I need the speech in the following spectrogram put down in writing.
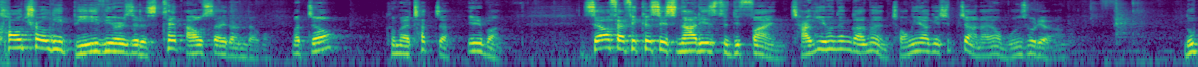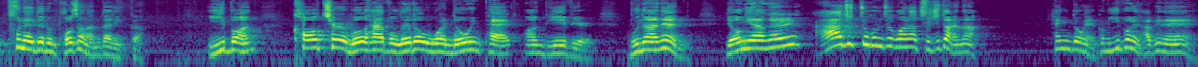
culturally behaviors를 step outside 한다고. 맞죠? 그 말 찾자. 1번. Self-efficacy is not easy to define. 자기 효능감은 정의하기 쉽지 않아요. 뭔 소리야. 높은 애들은 벗어난다니까. 2번. Culture will have a little or no impact on behavior. 문화는 영향을 아주 조금 주거나 주지도 않아. 행동에. 그럼 2번이 답이네.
